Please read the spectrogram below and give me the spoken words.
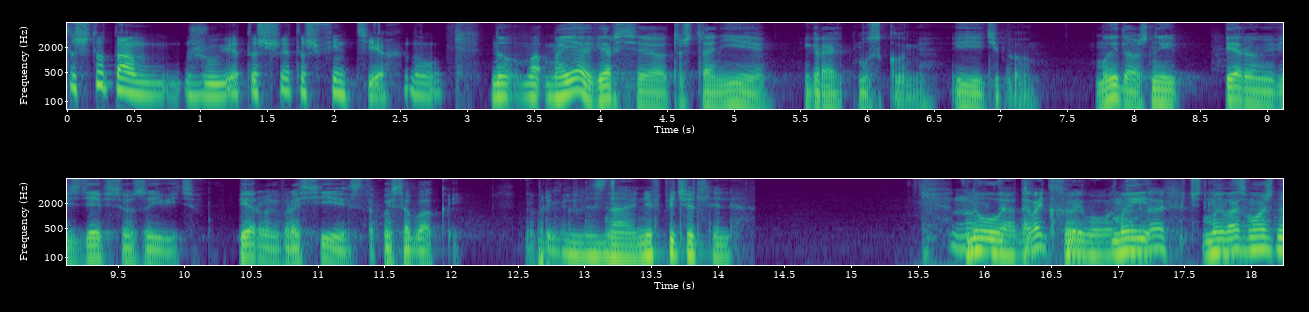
да что там жуй, это ж, это ж финтех, ну. Ну, моя версия, то, что они играют мускулами, и типа мы должны первыми везде все заявить. Первый в России с такой собакой, например. Не знаю, не впечатлили. Ну, ну да, давайте своего. Вот мы, мы, возможно,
